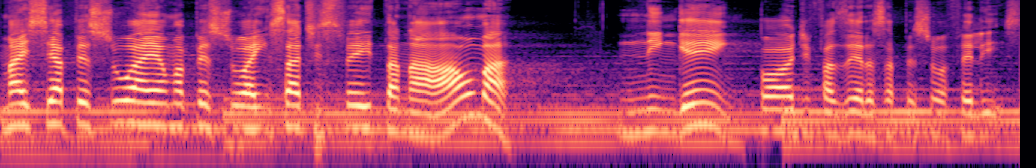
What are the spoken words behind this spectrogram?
mas se a pessoa é uma pessoa insatisfeita na alma, ninguém pode fazer essa pessoa feliz.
